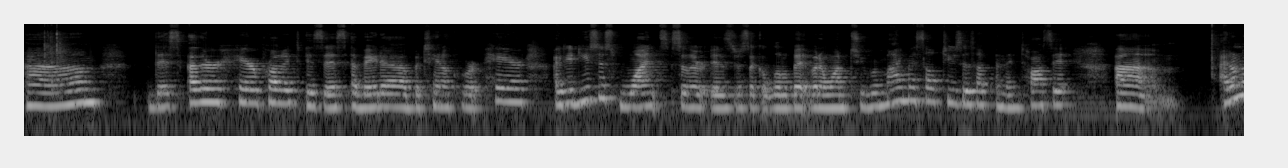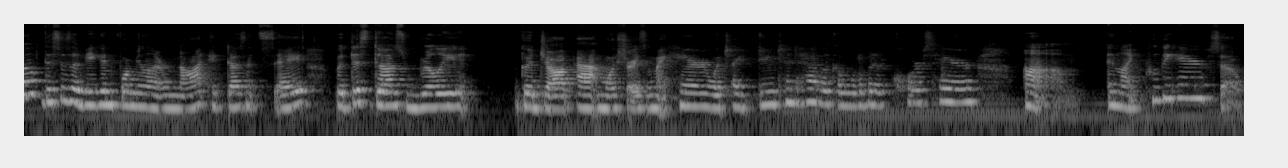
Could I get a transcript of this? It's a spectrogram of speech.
Um, this other hair product is this Aveda Botanical Repair. I did use this once, so there is just like a little bit, but I want to remind myself to use this up and then toss it. Um, I don't know if this is a vegan formula or not. It doesn't say, but this does really good job at moisturizing my hair, which I do tend to have like a little bit of coarse hair um, and like poofy hair. So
